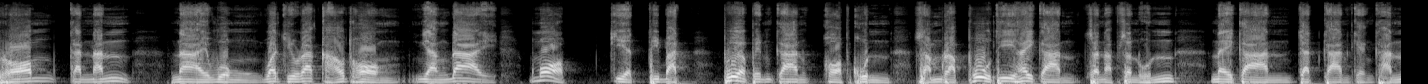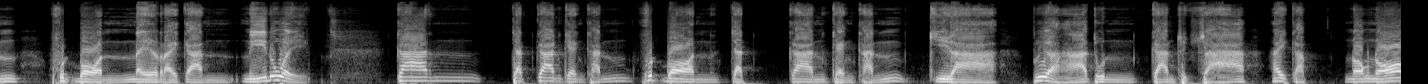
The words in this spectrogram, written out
พร้อมกันนั้น นายวงวชิระขาวทองยังได้มอบเกียรติบัตร เพื่อเป็นการขอบคุณสำหรับผู้ที่ให้การสนับสนุนในการจัดการแข่งขันฟุตบอลในรายการนี้ด้วย การจัดการแข่งขันฟุตบอล จัดการแข่งขันกีฬา เพื่อหาทุนการศึกษาให้กับน้อง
